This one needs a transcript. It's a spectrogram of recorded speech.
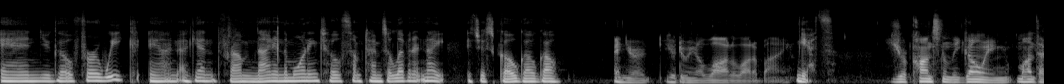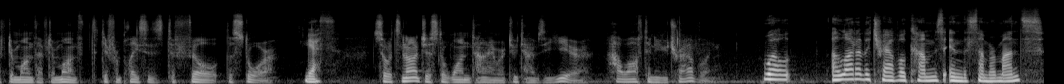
And you go for a week and again from 9 in the morning till sometimes 11 at night it's just go go go And you're you're doing a lot, a lot of buying. yes You're constantly going month after month after month to different places to fill the store. yes So it's not just a one time or two times a year. How often are you traveling? well a lot of the travel comes in the summer months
